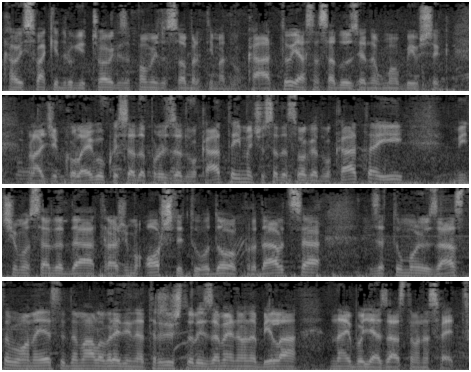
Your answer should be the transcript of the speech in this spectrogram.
kao i svaki drugi čovjek za pomoć da se obratim advokatu. Ja sam sad uz jednog mog bivšeg mlađeg kolegu koji sada pruži za advokata, imaću sada svog advokata i mi ćemo sada da tražimo odštetu od ovog prodavca za tu moju zastavu. Ona jeste da malo vredi na tržištu, ali za mene ona bila najbolja zastava na svetu.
